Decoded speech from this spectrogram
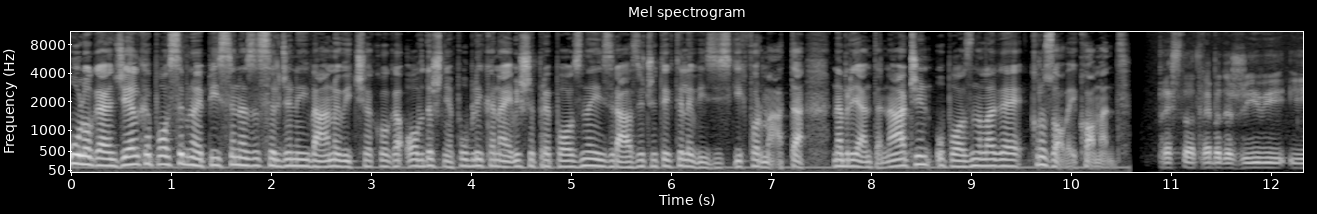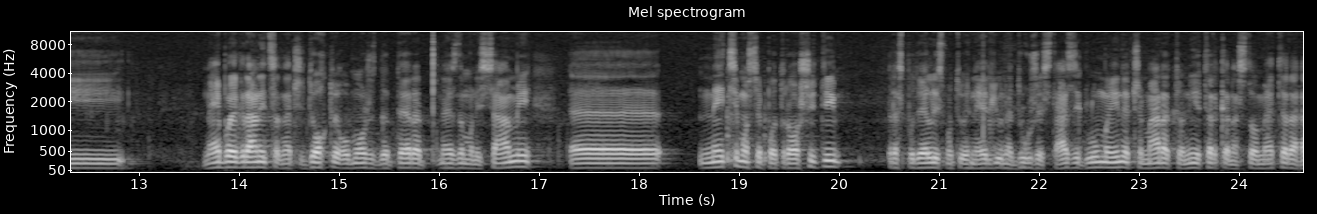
Uloga Anđelka posebno je pisana za Srđana Ivanovića, koga ovdašnja publika najviše prepoznaje iz različitih televizijskih formata. Na briljantan način upoznala ga je kroz ovaj komand. Predstava treba da živi i nebo je granica, znači dokle ovo može da tera, ne znamo ni sami, e, nećemo se potrošiti, raspodelili smo tu energiju na duže staze, gluma inače maraton nije trka na 100 metara,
